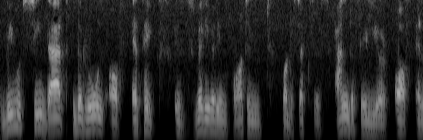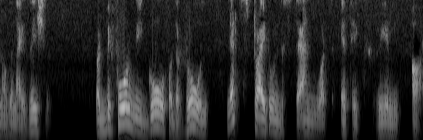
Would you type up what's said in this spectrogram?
we would see that the role of ethics is very, very important for the success and the failure of an organization. But before we go for the role, let's try to understand what ethics really are.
